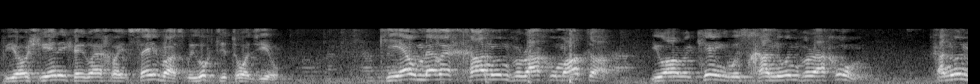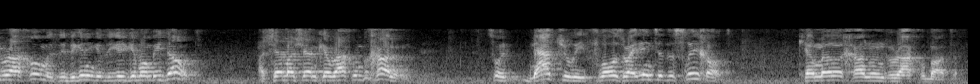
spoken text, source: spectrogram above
v'yoshienu keilecha save us we look to, towards you kiel melech chanun v'rachum ata you are a king is chanun v'rachum. Chanun v'rachum is the beginning of the Yud Gimel Midot Hashem Hashem kerachum v'chanun. So it naturally flows right into the slichot. Kiel melech chanun v'rachum ata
